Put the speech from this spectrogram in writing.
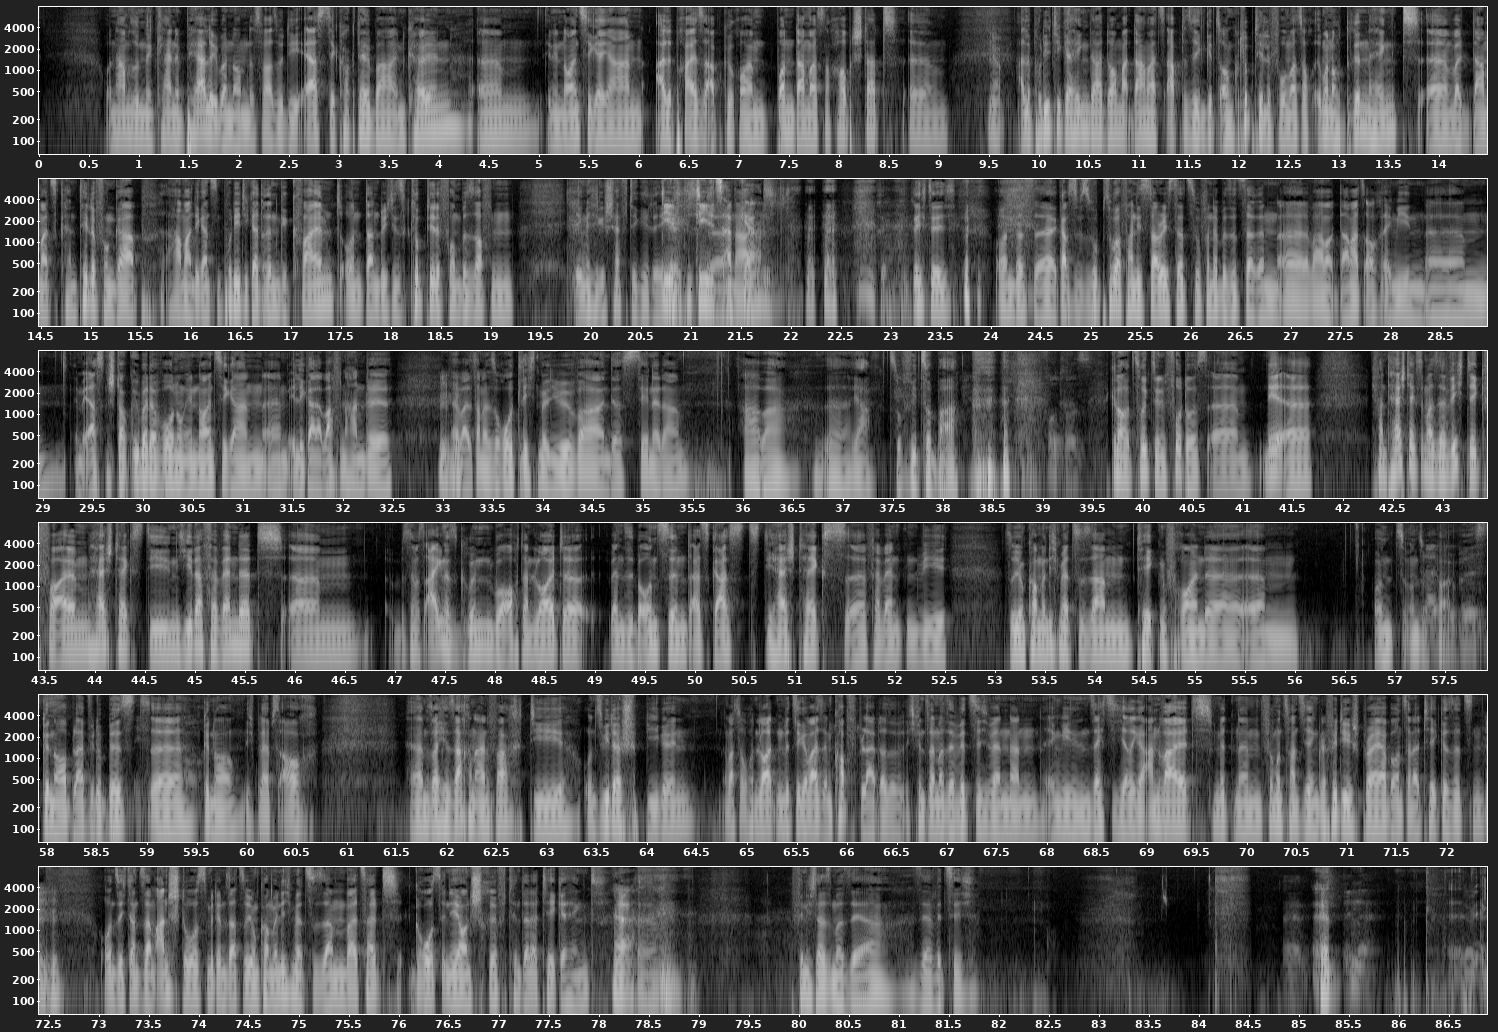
und haben so eine kleine Perle übernommen. Das war so die erste Cocktailbar in Köln ähm, in den 90er Jahren. Alle Preise abgeräumt. Bonn damals noch Hauptstadt. Ähm, ja. Alle Politiker hingen da damals ab, deswegen gibt es auch ein Clubtelefon, was auch immer noch drin hängt, äh, weil damals kein Telefon gab, haben halt die ganzen Politiker drin gequalmt und dann durch dieses Clubtelefon besoffen irgendwelche Geschäfte geregelt. Deal, Deals äh, abgehandelt. Richtig. Und das äh, gab es super funny Stories dazu von der Besitzerin. Äh, war damals auch irgendwie ein, ähm, im ersten Stock über der Wohnung in den 90ern ähm, illegaler Waffenhandel, mhm. äh, weil es damals so Rotlichtmilieu war in der Szene da. Aber äh, ja, so viel zur Bar. Fotos. genau, zurück zu den Fotos. Ähm, nee, äh, ich fand Hashtags immer sehr wichtig, vor allem Hashtags, die nicht jeder verwendet, ähm, ein bisschen was eigenes gründen, wo auch dann Leute, wenn sie bei uns sind, als Gast die Hashtags äh, verwenden, wie so jung kommen wir nicht mehr zusammen, Thekenfreunde, ähm, und, und bleib, so Genau, bleib wie du bist, äh, genau, ich bleib's auch. Ähm, solche Sachen einfach, die uns widerspiegeln was auch den Leuten witzigerweise im Kopf bleibt. Also ich finde es immer sehr witzig, wenn dann irgendwie ein 60-jähriger Anwalt mit einem 25-jährigen Graffiti-Sprayer bei uns an der Theke sitzen mhm. und sich dann zusammen anstoßen mit dem Satz, so jung kommen wir nicht mehr zusammen, weil es halt groß in Neon-Schrift hinter der Theke hängt. Ja. Ähm, finde ich das immer sehr, sehr witzig. Äh,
